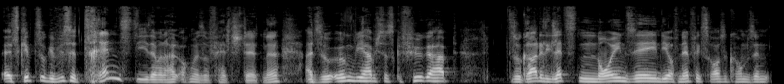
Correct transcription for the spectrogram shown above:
Es gibt so gewisse Trends, die man halt auch mal so feststellt. Ne? Also irgendwie habe ich das Gefühl gehabt, so gerade die letzten neun Serien, die auf Netflix rausgekommen sind,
